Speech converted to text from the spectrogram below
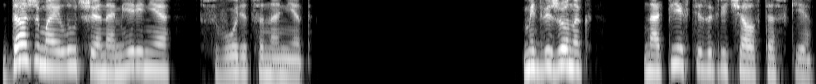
«Даже мои лучшие намерения сводятся на нет». Медвежонок на пихте закричал в тоске.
